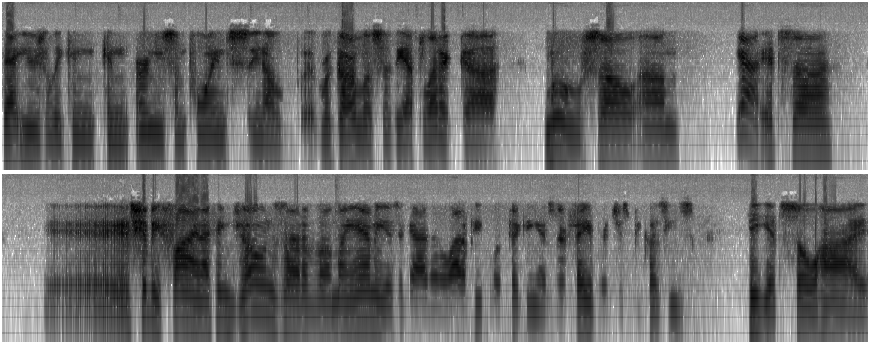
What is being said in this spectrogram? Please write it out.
that usually can can earn you some points, you know, regardless of the athletic uh, move. So um, yeah, it's. Uh, it should be fine. I think Jones out of uh, Miami is a guy that a lot of people are picking as their favorite just because he's he gets so high,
